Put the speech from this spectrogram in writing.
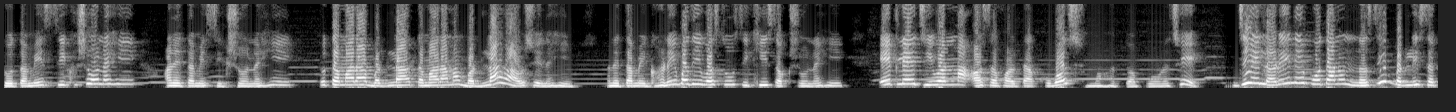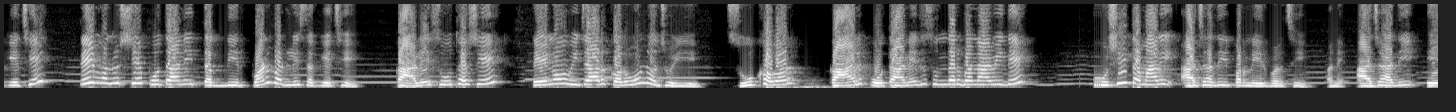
તો તમે શીખશો નહીં અને તમે શીખશો નહીં, તો તમારા બદલા, તમારામાં બદલાવ આવશે નહીં અને તમે ઘણી બધી વસ્તુ શીખી શકશો નહીં. એટલે જીવનમાં અસફળતા ખૂબ જ મહત્વપૂર્ણ છે. જે લડીને પોતાનું નસીબ બદલી શકે છે, તે મનુષ્ય પોતાની તકદીર પણ બદલી શકે છે. કાલે શું થશે? તેનો વિચાર કરવો ન જોઈએ. શું ખબર? કાલ પોતાને જ સુંદર બનાવી દે? ખુશી તમારી આઝાદી પર નિર્ભર છે અને આઝાદી એ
